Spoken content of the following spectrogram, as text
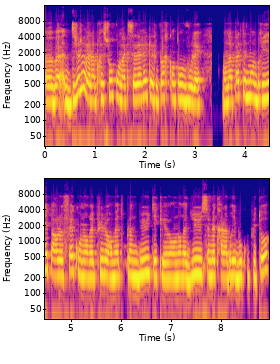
Euh, bah, déjà, j'avais l'impression qu'on accélérait quelque part quand on voulait. On n'a pas tellement brillé par le fait qu'on aurait pu leur mettre plein de buts et qu'on aurait dû se mettre à l'abri beaucoup plus tôt.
